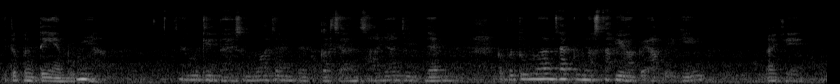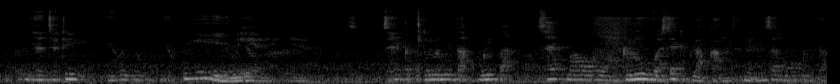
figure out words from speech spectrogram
Itu penting ya bu. Iya. Saya mencintai semua saya mencintai pekerjaan saya dan kebetulan saya punya staf ya HP HP oke. Betul ya jadi ya, ya. iya iya. Saya kebetulan minta minta saya mau dulu masnya di belakang. Hmm. saya mau minta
